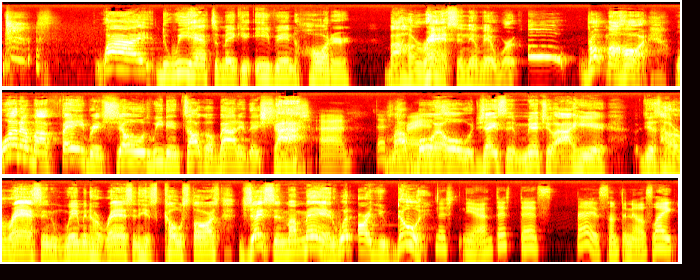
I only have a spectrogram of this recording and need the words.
Why do we have to make it even harder by harassing them at work? Oh, broke my heart. One of my favorite shows, we didn't talk about it, The Chi. Uh, that's My trash. boy, old Jason Mitchell, out here just harassing women, harassing his co-stars. Jason, my man, what are you doing? That's yeah. That's that's that is something else. Like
